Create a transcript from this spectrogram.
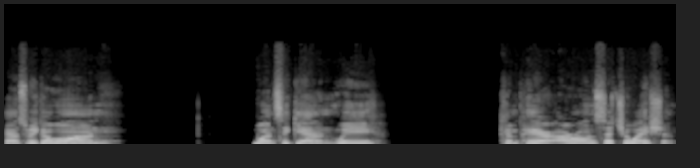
as we go on, once again, we compare our own situation.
